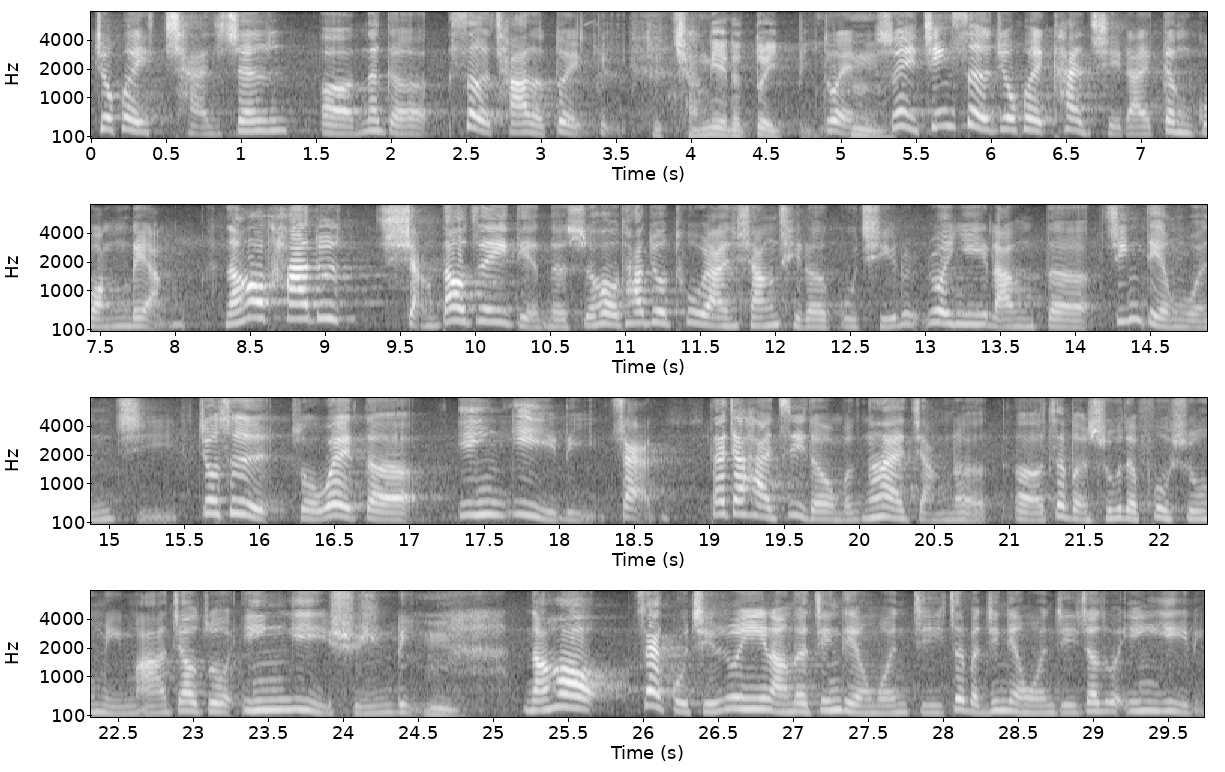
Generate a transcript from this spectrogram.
就会产生呃那个色差的对比，就强烈的对比。对，所以金色就会看起来更光亮。然后他就想到这一点的时候，他就突然想起了古奇润一郎的经典文集，就是所谓的《音译礼赞》。大家还记得我们刚才讲了呃这本书的副书名吗？叫做《音译巡礼》。嗯，然后。在古籍润一郎的经典文集，这本经典文集叫做《音译礼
